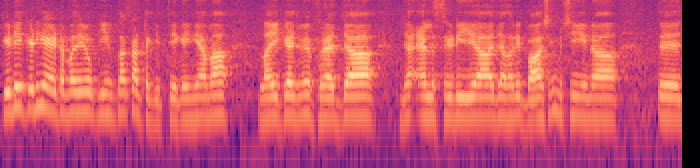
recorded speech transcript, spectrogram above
ਕਿਹੜੀਆਂ ਕਿਹੜੀਆਂ ਆਈਟਮਾਂ ਦੀਆਂ ਕੀਮਤਾਂ ਘੱਟ ਕੀਤੀਆਂ ਗਈਆਂ ਵਾ? ਲਾਈਕ ਜਿਵੇਂ ਫਰਿੱਜ ਆ ਜਾਂ LCD ਆ ਜਾਂ ਸਾਡੀ ਵਾਸ਼ਿੰਗ ਮਸ਼ੀਨ ਆ ਤੇ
